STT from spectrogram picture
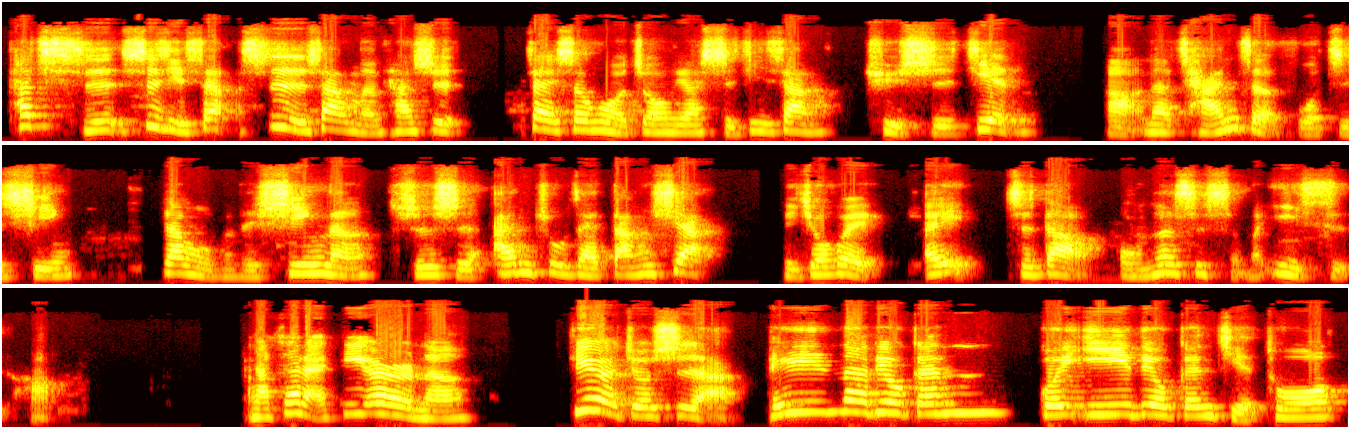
它其实实际上事实上呢，它是在生活中要实际上去实践啊。那禅者佛之心，让我们的心呢时时安住在当下，你就会哎知道哦，那是什么意思哈。那再来第二呢，第二就是啊，哎，那六根归一，六根解脱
